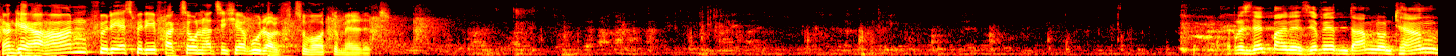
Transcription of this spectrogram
Danke, Herr Hahn. Für die SPD-Fraktion hat sich Herr Rudolph zu Wort gemeldet. Herr Präsident, meine sehr verehrten Damen und Herren!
